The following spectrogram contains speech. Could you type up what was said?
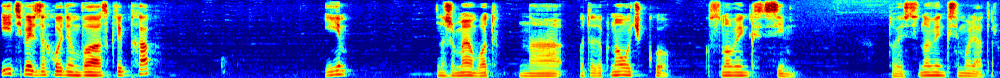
И теперь заходим в Script Hub и нажимаем вот на вот эту кнопочку Snowing Sim. То есть Snowing симулятор.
